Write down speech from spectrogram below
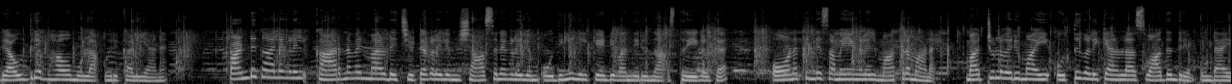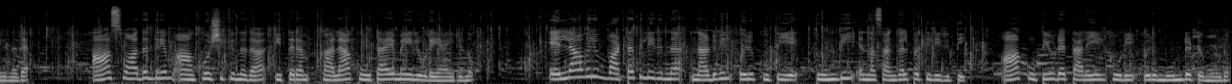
രൗദ്രഭാവമുള്ള ഒരു കളിയാണ്. പണ്ട് കാലങ്ങളിൽ കാരണവന്മാരുടെ ചിട്ടകളിലും ശാസനകളിലും ഒതുങ്ങി നിൽക്കേണ്ടി വന്നിരുന്ന സ്ത്രീകൾക്ക് ഓണത്തിന്റെ സമയങ്ങളിൽ മാത്രമാണ് മറ്റുള്ളവരുമായി ഒത്തുകളിക്കാനുള്ള സ്വാതന്ത്ര്യം ഉണ്ടായിരുന്നത്. ആ സ്വാതന്ത്ര്യം ആഘോഷിക്കുന്നത് ഇത്തരം കലാകൂട്ടായ്മയിലൂടെയായിരുന്നു. എല്ലാവരും വട്ടത്തിലിരുന്ന് നടുവിൽ ഒരു കുട്ടിയെ തുമ്പി എന്ന സങ്കല്പത്തിലിരുത്തി ആ കുട്ടിയുടെ തലയിൽ കൂടി ഒരു മുണ്ടിട്ട് മൂടും.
